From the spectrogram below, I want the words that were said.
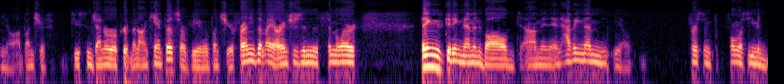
you know, a bunch of do some general recruitment on campus, or if you have a bunch of your friends that might are interested in similar things, getting them involved um, and, and having them, you know, first and foremost, even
